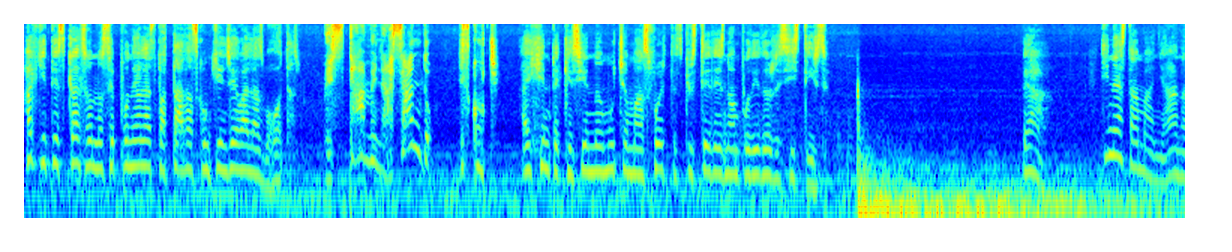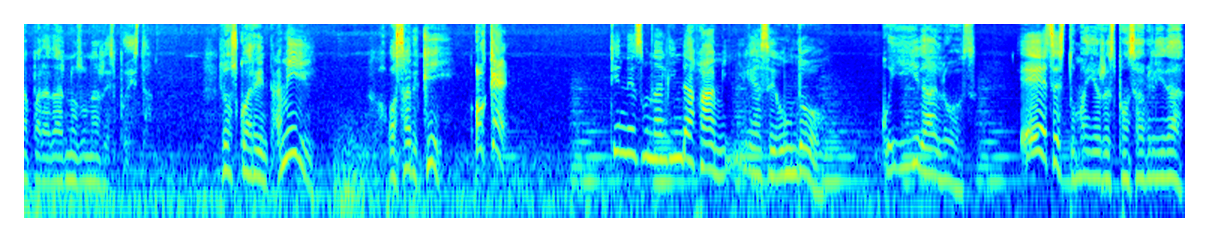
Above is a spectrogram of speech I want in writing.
Alguien descalzo no se pone a las patadas con quien lleva las botas. Me está amenazando. Escuche, hay gente que siendo mucho más fuertes que ustedes no han podido resistirse. Vea, tiene hasta mañana para darnos una respuesta. Los 40 mil. ¿O sabe qué? ¿O qué? Tienes una linda familia, segundo. Cuídalos. Esa es tu mayor responsabilidad.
